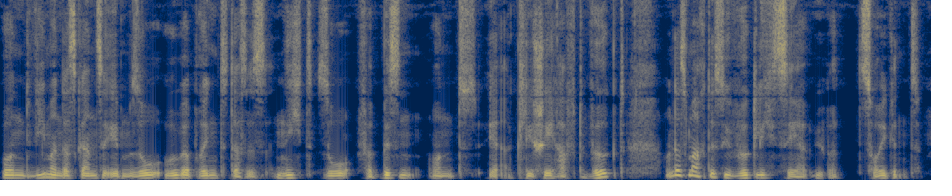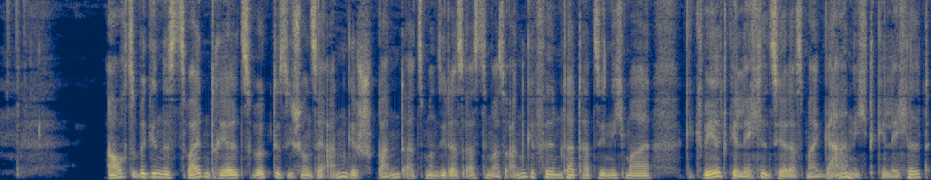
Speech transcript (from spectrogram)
und wie man das Ganze eben so rüberbringt, dass es nicht so verbissen und ja, klischeehaft wirkt. Und das machte sie wirklich sehr überzeugend. Auch zu Beginn des zweiten Triels wirkte sie schon sehr angespannt. Als man sie das erste Mal so angefilmt hat, hat sie nicht mal gequält gelächelt, sie hat erstmal gar nicht gelächelt.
